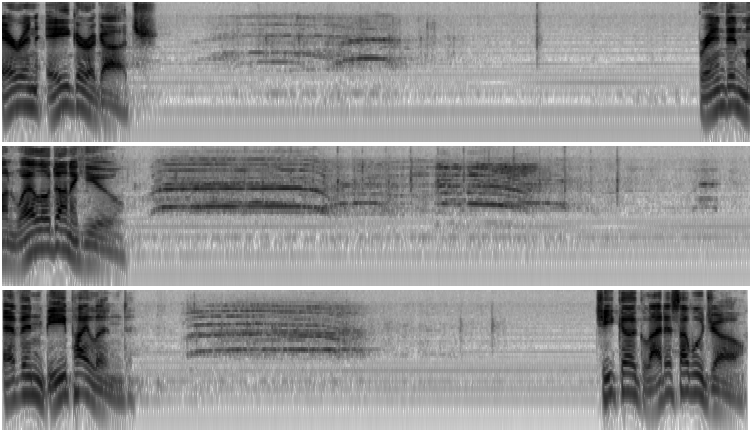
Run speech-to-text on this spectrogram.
Aaron A. Guragach. Brandon Manuel O'Donoghue. Evan B. Pyland. Chica Gladys Awujo.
